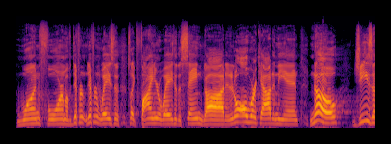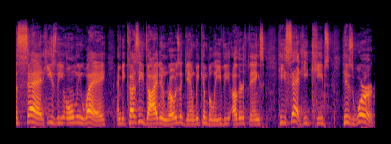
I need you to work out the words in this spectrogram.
one form of different, different ways to, to like find your way to the same God, and it'll all work out in the end. No, Jesus said he's the only way, and because he died and rose again, we can believe the other things he said. He keeps his word.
